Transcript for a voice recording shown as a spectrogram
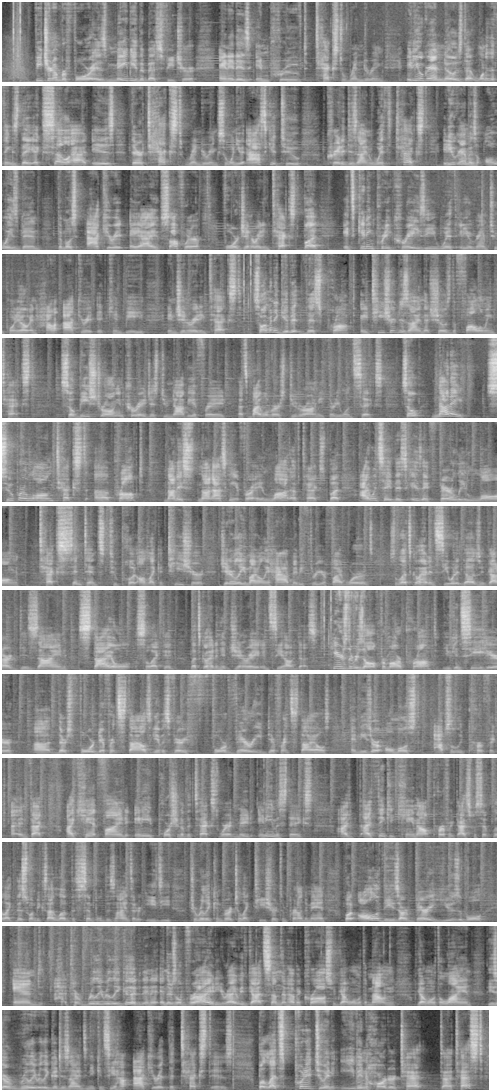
Feature number four is maybe the best feature, and it is improved text rendering. Ideogram knows that one of the things they excel at is their text rendering. So when you ask it to create a design with text, Ideogram has always been the most accurate AI software for generating text, but it's getting pretty crazy with Ideogram 2.0 and how accurate it can be in generating text. So I'm gonna give it this prompt, a t-shirt design that shows the following text. So be strong and courageous, do not be afraid. That's Bible verse, Deuteronomy 31:6. So not a super long text uh, prompt, not, a, not asking it for a lot of text, but I would say this is a fairly long text sentence to put on like a t-shirt. Generally, you might only have maybe three or five words. So let's go ahead and see what it does. We've got our design style selected. Let's go ahead and hit generate and see how it does. Here's the result from our prompt. You can see here, uh, there's four different styles, give us very four very different styles, and these are almost absolutely perfect. In fact, I can't find any portion of the text where it made any mistakes. I, I think it came out perfect. I specifically like this one because I love the simple designs that are easy to really convert to like t-shirts and print on demand. But all of these are very usable and they're really, really good. And, and, there's a variety, right? We've got some that have a cross, we've got one with a mountain, we've got one with a lion. These are really, really good designs and you can see how accurate the text is. But let's put it to an even harder te uh, test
